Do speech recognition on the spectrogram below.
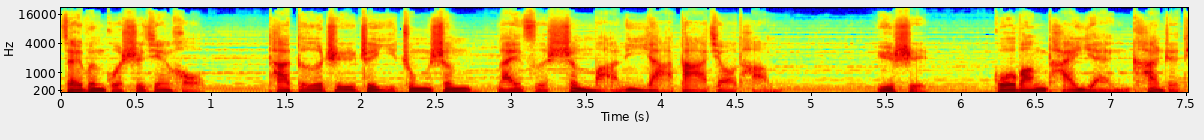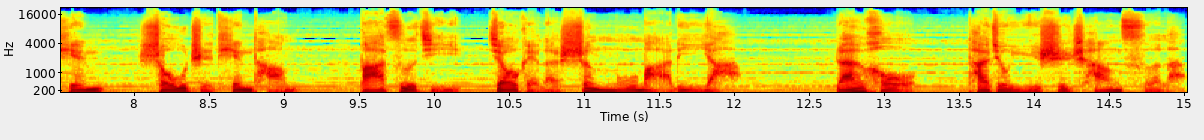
在问过时间后，他得知这一钟声来自圣玛利亚大教堂。于是，国王抬眼看着天，手指天堂，把自己交给了圣母玛利亚。然后，他就与世长辞了。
